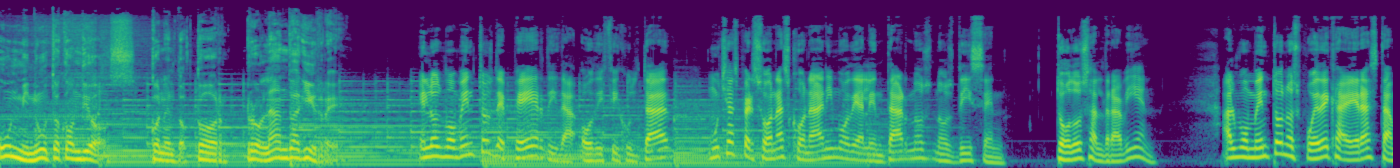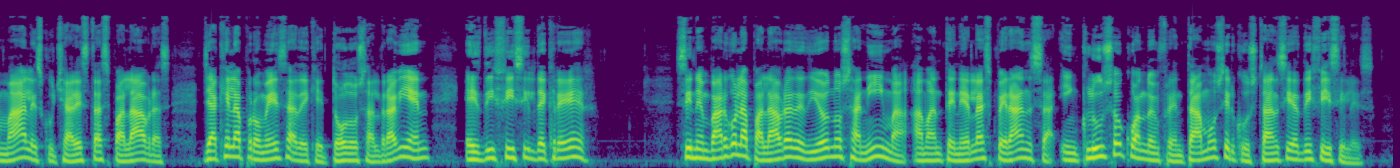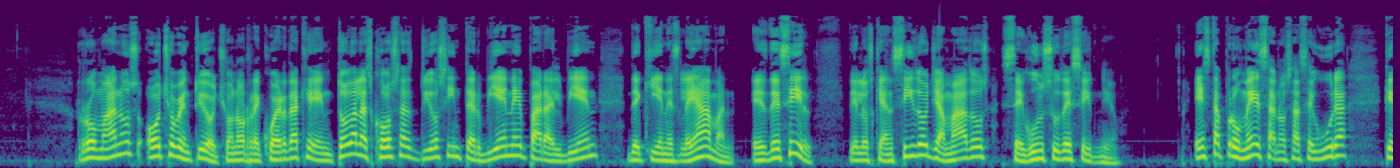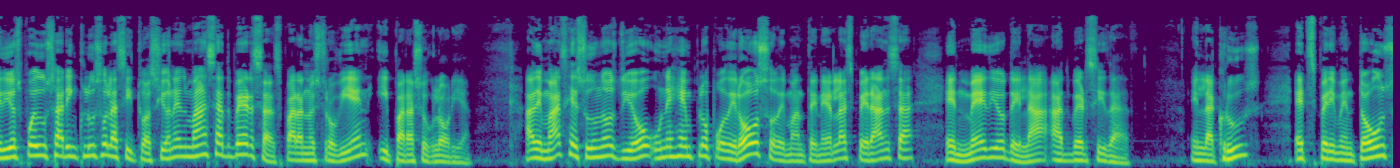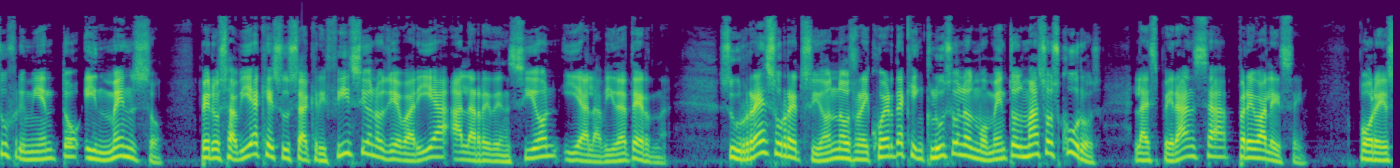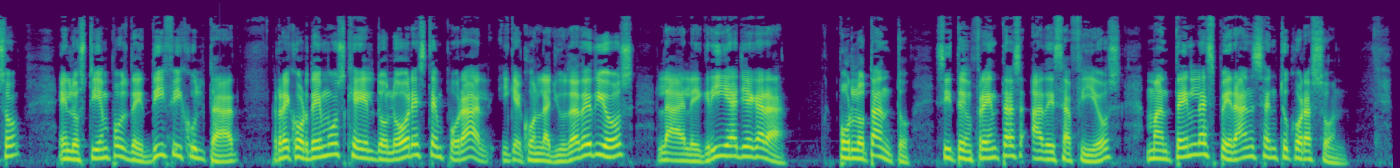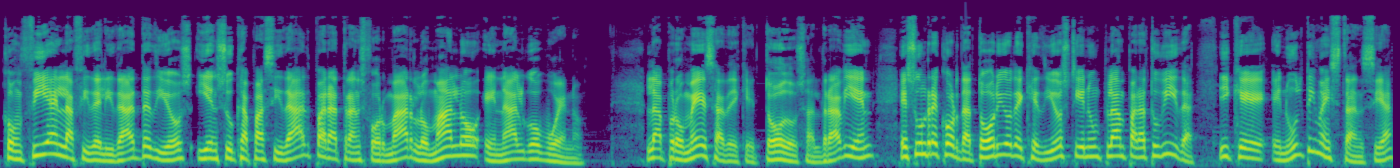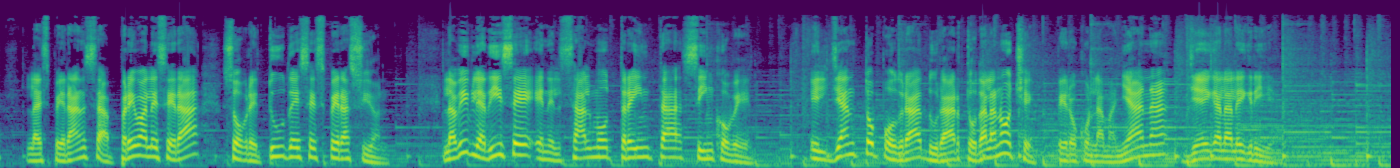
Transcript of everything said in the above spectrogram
Un Minuto con Dios, con el doctor Rolando Aguirre. En los momentos de pérdida o dificultad, muchas personas con ánimo de alentarnos nos dicen, todo saldrá bien. Al momento nos puede caer hasta mal escuchar estas palabras, ya que la promesa de que todo saldrá bien es difícil de creer. Sin embargo, la palabra de Dios nos anima a mantener la esperanza, incluso cuando enfrentamos circunstancias difíciles. Romanos 8:28 nos recuerda que en todas las cosas Dios interviene para el bien de quienes le aman, es decir, de los que han sido llamados según su designio. Esta promesa nos asegura que Dios puede usar incluso las situaciones más adversas para nuestro bien y para su gloria. Además, Jesús nos dio un ejemplo poderoso de mantener la esperanza en medio de la adversidad. En la cruz experimentó un sufrimiento inmenso, pero sabía que su sacrificio nos llevaría a la redención y a la vida eterna. Su resurrección nos recuerda que incluso en los momentos más oscuros, la esperanza prevalece. Por eso, en los tiempos de dificultad, recordemos que el dolor es temporal y que con la ayuda de Dios, la alegría llegará. Por lo tanto, si te enfrentas a desafíos, mantén la esperanza en tu corazón. Confía en la fidelidad de Dios y en su capacidad para transformar lo malo en algo bueno. La promesa de que todo saldrá bien es un recordatorio de que Dios tiene un plan para tu vida y que, en última instancia, la esperanza prevalecerá sobre tu desesperación. La Biblia dice en el Salmo 35b, El llanto podrá durar toda la noche, pero con la mañana llega la alegría.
